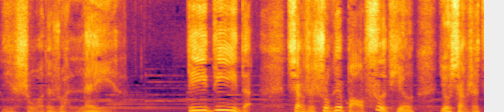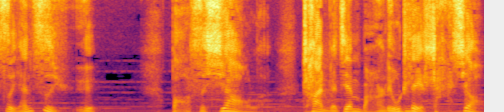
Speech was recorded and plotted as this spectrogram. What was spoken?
你是我的软肋呀。”低低的，像是说给宝四听，又像是自言自语。宝四笑了，颤着肩膀，流着泪傻笑。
